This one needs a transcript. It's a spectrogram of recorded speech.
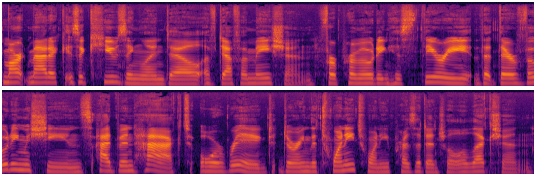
Smartmatic is accusing Lindell of defamation for promoting his theory that their voting machines had been hacked or rigged during the 2020 presidential election.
